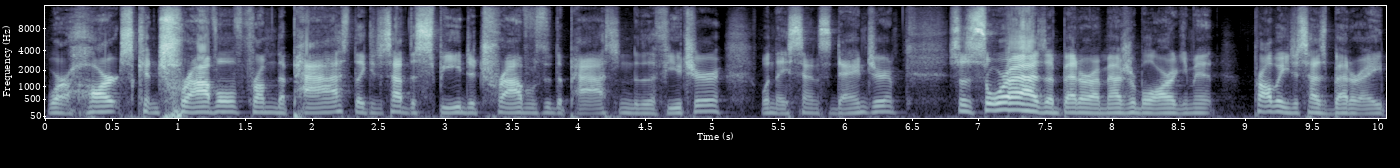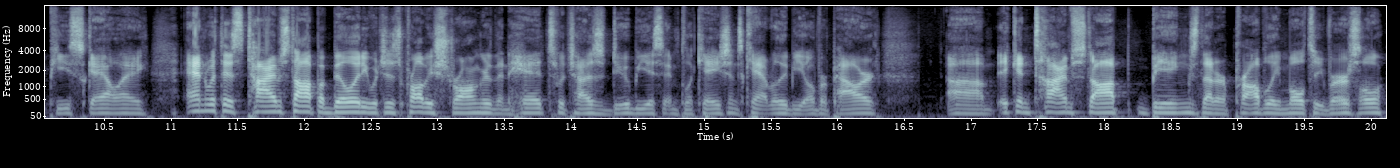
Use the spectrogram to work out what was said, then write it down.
where hearts can travel from the past. They can just have the speed to travel through the past into the future when they sense danger. So Sora has a better immeasurable argument. Probably just has better AP scaling. And with his time stop ability, which is probably stronger than hits, which has dubious implications, can't really be overpowered. Um, it can time stop beings that are probably multiversal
